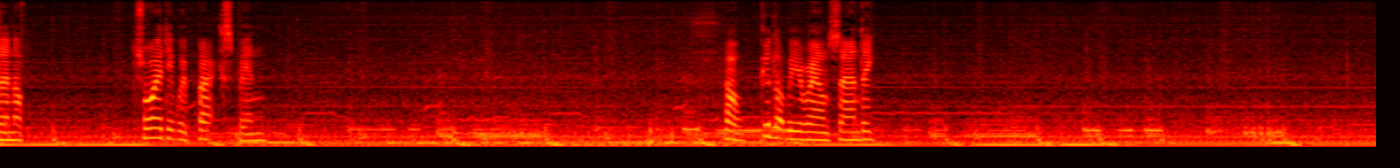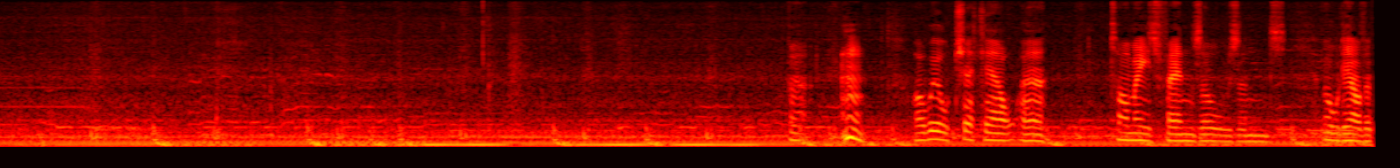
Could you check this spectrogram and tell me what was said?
but then I've tried it with backspin. Oh, good luck with your round, Sandy. But I will check out uh, Tommy's Fenzels and all the other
